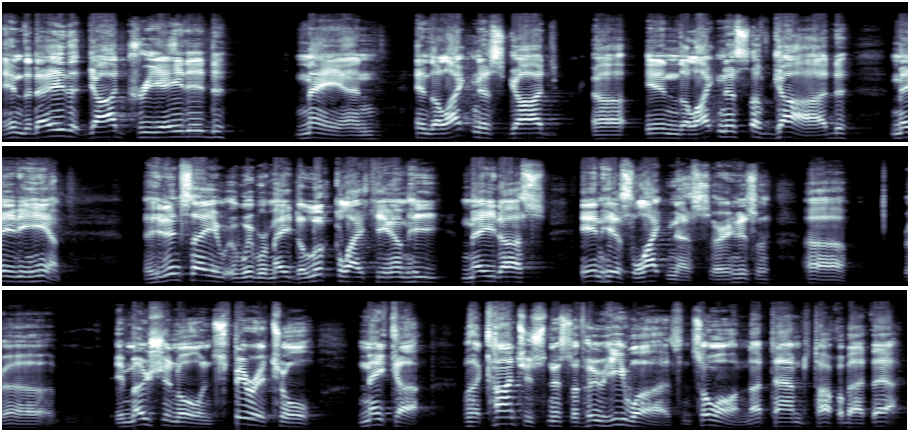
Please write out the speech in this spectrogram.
In the day that God created man, in the likeness God, uh, in the likeness of God, made him. He didn't say we were made to look like him. He made us in his likeness or in his uh, uh, emotional and spiritual makeup with a consciousness of who he was and so on. Not time to talk about that.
